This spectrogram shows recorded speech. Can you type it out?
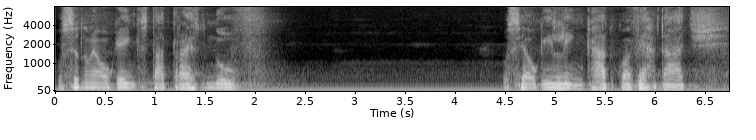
Você não é alguém que está atrás do novo. Você é alguém linkado com a verdade.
